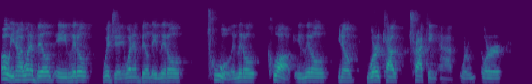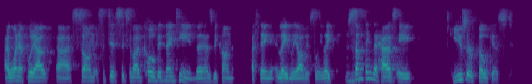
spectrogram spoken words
oh, you know, I want to build a little widget. I want to build a little tool, a little clock, a little, you know, workout tracking app or or I want to put out uh, some statistics about COVID 19 that has become a thing lately, obviously. Like mm-hmm. something that has a user focused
